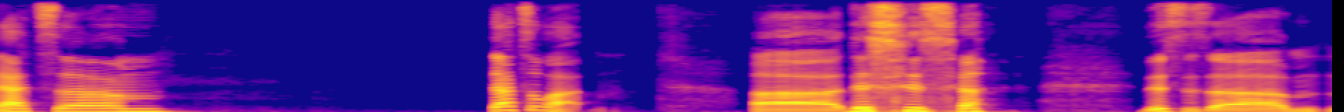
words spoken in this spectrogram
That's um, that's a lot. Uh, this is uh, this is um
